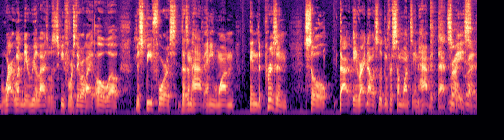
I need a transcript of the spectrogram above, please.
Right when they realized it was the Speed Force, they were like, "Oh well, the Speed Force doesn't have anyone in the prison, so that it, right now it's looking for someone to inhabit that Right, space. right.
